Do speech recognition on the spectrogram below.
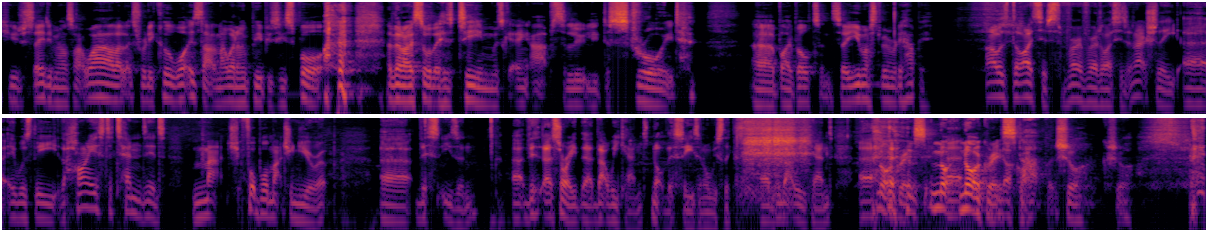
huge stadium. I was like, wow, that looks really cool. What is that? And I went on BBC Sport. and then I saw that his team was getting absolutely destroyed uh, by Bolton. So you must have been really happy. I was delighted, very, very delighted. And actually, uh, it was the, the highest attended match, football match in Europe uh, this season. Uh, this, uh, sorry, that, that weekend, not this season, obviously, uh, but that weekend. Uh, not a great, not not a great not stat, but sure, sure.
